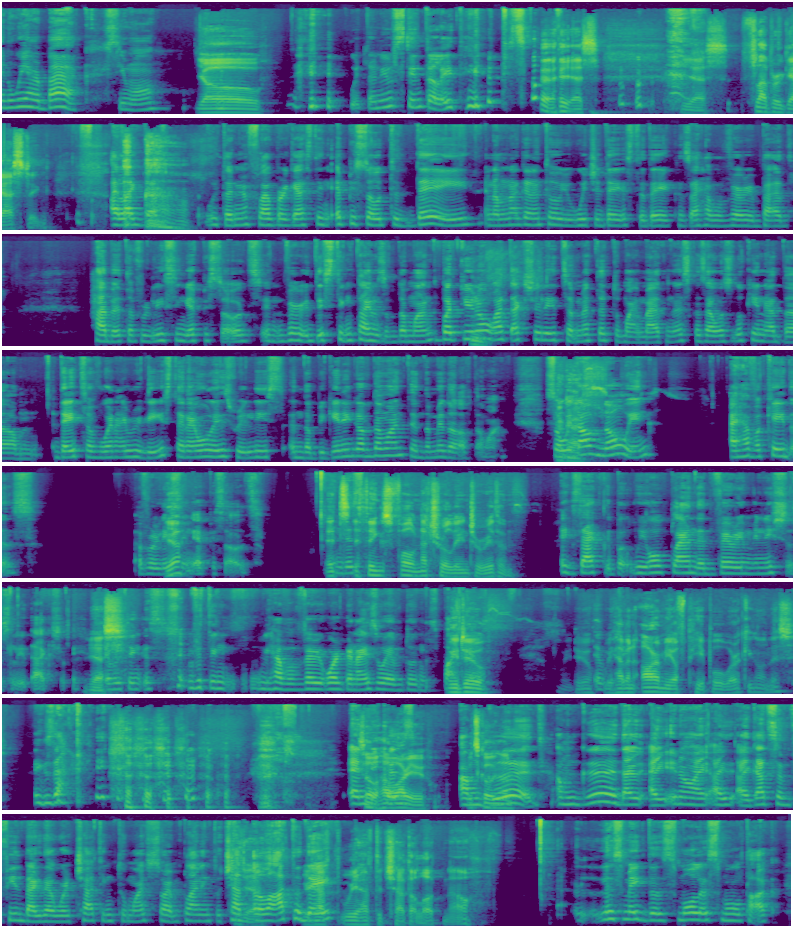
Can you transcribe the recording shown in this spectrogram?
And we are back, Simon, Yo. with a new scintillating episode. yes. Yes. Flabbergasting. I like that. with a new flabbergasting episode today. And I'm not going to tell you which day is today because I have a very bad habit of releasing episodes in very distinct times of the month. But you know Mm. what? Actually, it's a method to my madness because I was looking at the um, dates of when I released, and I always release in the beginning of the month, in the middle of the month. So Okay. without knowing, I have a cadence of releasing episodes. It's this- things fall naturally into rhythm. Exactly, but we all planned it very minutiously. Actually, Yes. everything is everything. We have a very organized way of doing this. Podcast. We do. We do. We have an army of people working on this. Exactly. and so how are you? I'm What's on? good. I'm good. I, I you know, I, I, I got some feedback that we're chatting too much, so I'm planning to chat Yeah, a lot We today. have, we have to chat a lot now. Let's make the smallest small talk.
